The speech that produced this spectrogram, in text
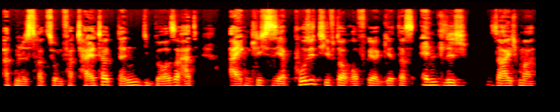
Administration verteilt hat, denn die Börse hat eigentlich sehr positiv darauf reagiert, dass endlich sage ich mal,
